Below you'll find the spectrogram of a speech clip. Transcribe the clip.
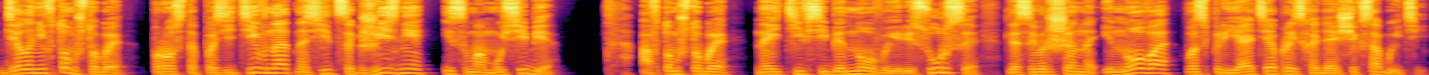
Дело не в том, чтобы просто позитивно относиться к жизни и самому себе а в том, чтобы найти в себе новые ресурсы для совершенно иного восприятия происходящих событий.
